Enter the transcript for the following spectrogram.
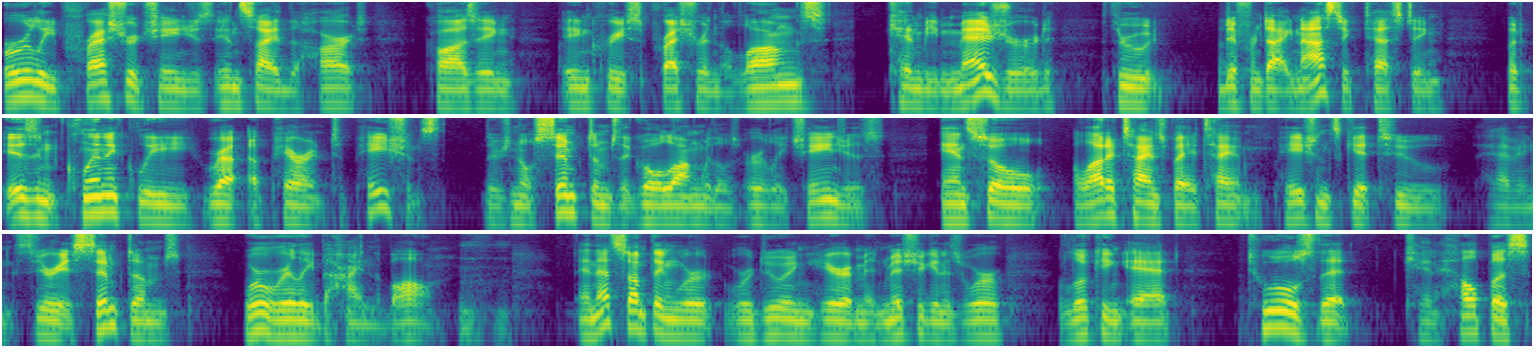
early pressure changes inside the heart causing increased pressure in the lungs can be measured through different diagnostic testing, but isn't clinically re- apparent to patients. There's no symptoms that go along with those early changes. And so, a lot of times, by the time patients get to having serious symptoms, we're really behind the ball. Mm-hmm. And that's something we're, we're doing here at Mid Michigan is we're looking at tools that can help us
